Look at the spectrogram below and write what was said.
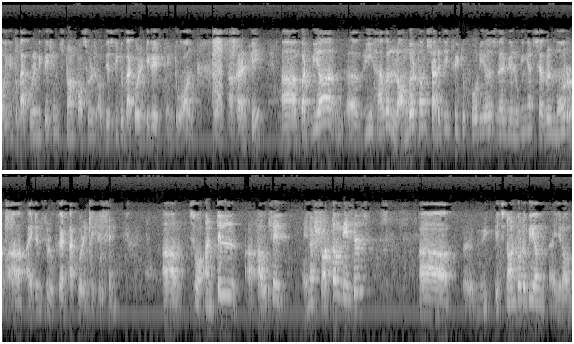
going into backward integration. It's not possible, obviously, to backward integrate into all uh, currently. Uh, but we are uh, we have a longer term strategy, three to four years, where we are looking at several more uh, items to look at backward integration. Um, so until, I would say, in a short-term basis, uh, it's not going to be a, you know,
